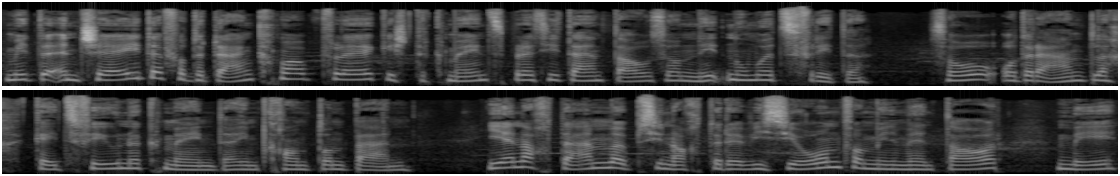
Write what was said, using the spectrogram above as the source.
Mit den Entscheiden der Denkmalpflege ist der Gemeindepräsident also nicht nur zufrieden. So oder ähnlich geht es vielen Gemeinden im Kanton Bern je nachdem, ob sie nach der Revision vom Inventar mehr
